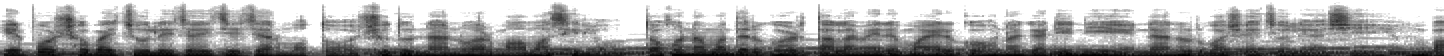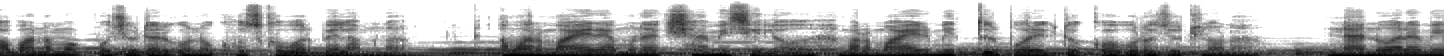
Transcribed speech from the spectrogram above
এরপর সবাই চলে যায় যে যার মতো, শুধু নানু আর মামা ছিল। তখন আমাদের ঘর তালা মেরে মায়ের গহনাগাটি নিয়ে নানুর বাসায় চলে আসি। বাবা নামক পশুটার কোনো খোঁজখবর পেলাম না। আমার মায়ের এমন এক স্বামী ছিল। আমার মায়ের মৃত্যুর পর একটু কবরও জুটল না। নানু আর আমি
